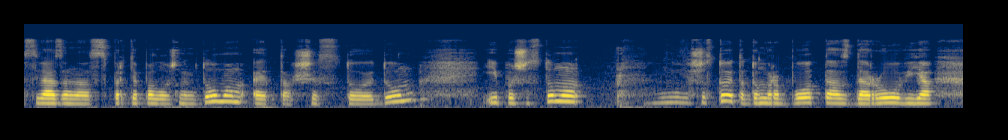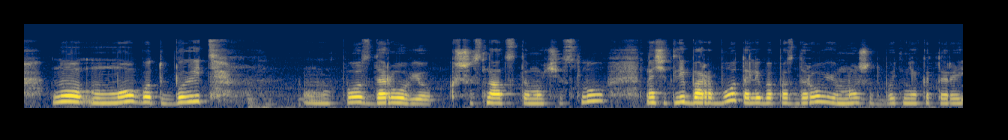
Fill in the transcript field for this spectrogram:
связано с противоположным домом. Это шестой дом. И по шестому, ну, шестой это дом работа, здоровья. Ну, могут быть по здоровью к 16 числу, значит, либо работа, либо по здоровью может быть некоторые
